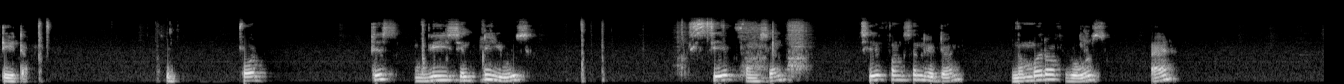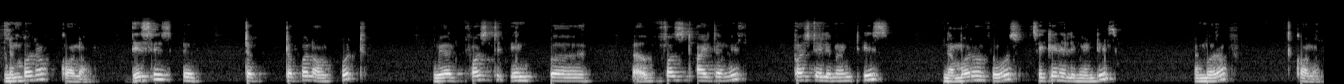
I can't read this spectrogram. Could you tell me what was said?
data. For this we simply use shape function shape function return number of rows and number of column. This is a tuple output where first in uh, uh, first item is first element is number of rows second element is number of column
